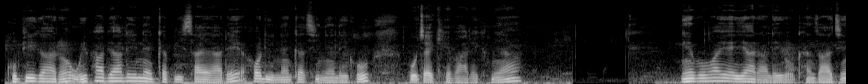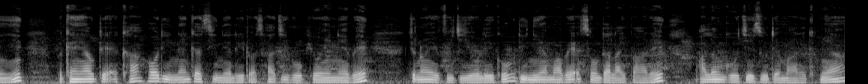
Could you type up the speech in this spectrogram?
ကိုပြေကတော့ဝေဖာပြားလေးနဲ့ကပ်ပြီးစားရတဲ့ဟော်ဒီနန်ကတ်စီနယ်လေးကိုပို့ကြိုက်ခဲ့ပါတယ်ခင်ဗျာငယ်ဘဝရဲ့အရာဓာလေးကိုခံစားခြင်းရင်ပကံရောက်တဲ့အခါဟောဒီနန်ကတ်စီနယ်လေးတော့စားကြည့်ဖို့ပြောရင်းနဲ့ပဲကျွန်တော်ရဲ့ဗီဒီယိုလေးကိုဒီနေရာမှာပဲအဆုံးသတ်လိုက်ပါတယ်အားလုံးကိုကျေးဇူးတင်ပါတယ်ခင်ဗျာ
